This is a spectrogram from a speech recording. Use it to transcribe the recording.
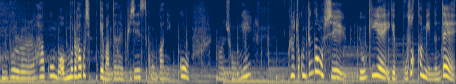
공부를 하고 뭐 업무를 하고 싶게 만드는 비즈니스 공간이 있고 이런 종이 그리고 조금 뜬금없이 여기에 이게 보석함이 있는데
